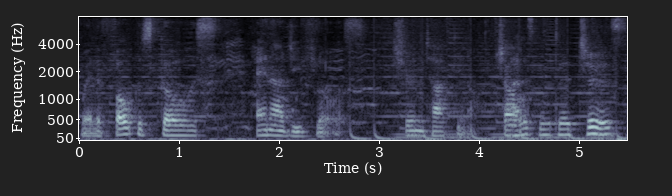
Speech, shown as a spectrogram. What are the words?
Where the focus goes, energy flows. Schönen Tag dir noch. Ciao. Alles Gute, tschüss.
